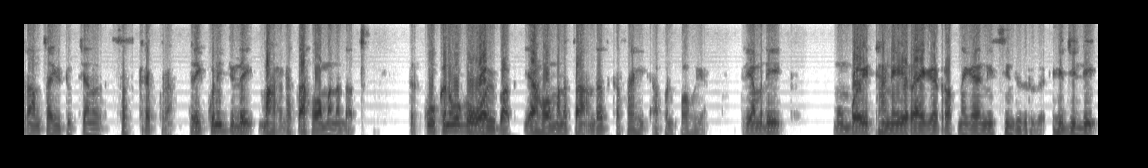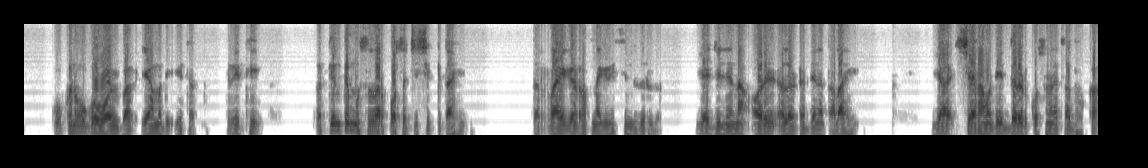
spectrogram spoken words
तर आमचा युट्यूब चॅनल सबस्क्राईब करा. तर एकोणीस जुलै महाराष्ट्राचा हवामान अंदाज. तर कोकण व गोवा विभाग या हवामानाचा अंदाज कसा आहे आपण पाहूया. तर यामध्ये मुंबई ठाणे रायगड रत्नागिरी आणि सिंधुदुर्ग हे जिल्हे कोकण व गोवा विभाग यामध्ये येतात. तर येथे अत्यंत मुसळधार पावसाची शक्यता आहे. तर रायगड रत्नागिरी सिंधुदुर्ग या जिल्ह्यांना ऑरेंज अलर्ट देण्यात आला आहे. या शहरामध्ये दरड कोसळण्याचा धोका.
